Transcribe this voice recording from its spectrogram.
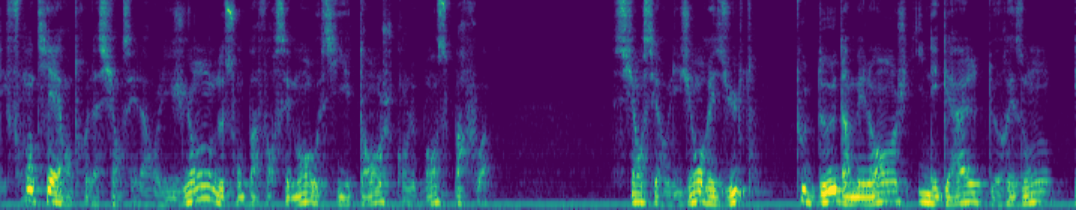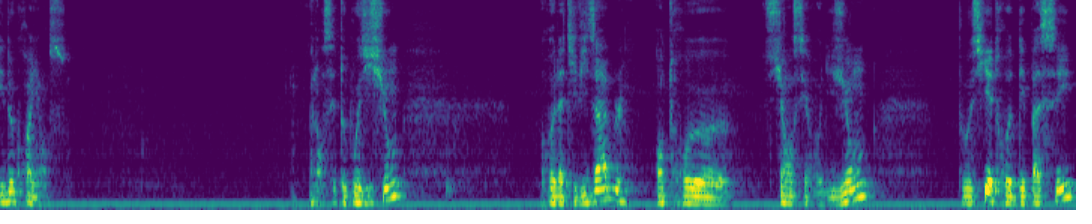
Les frontières entre la science et la religion ne sont pas forcément aussi étanches qu'on le pense parfois. Science et religion résultent toutes deux d'un mélange inégal de raison et de croyance. Alors cette opposition, relativisable entre science et religion, peut aussi être dépassée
